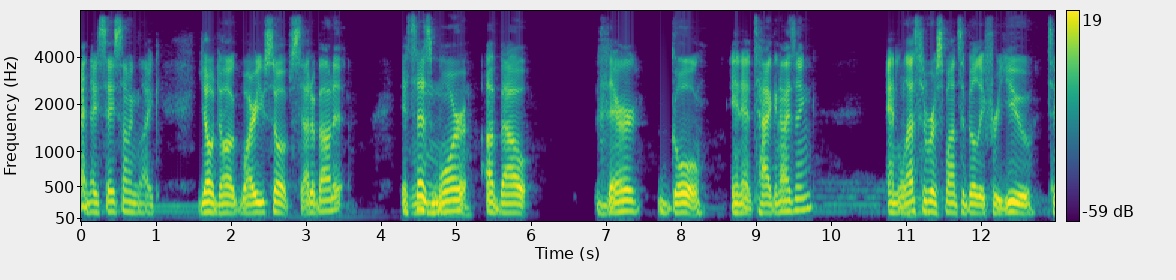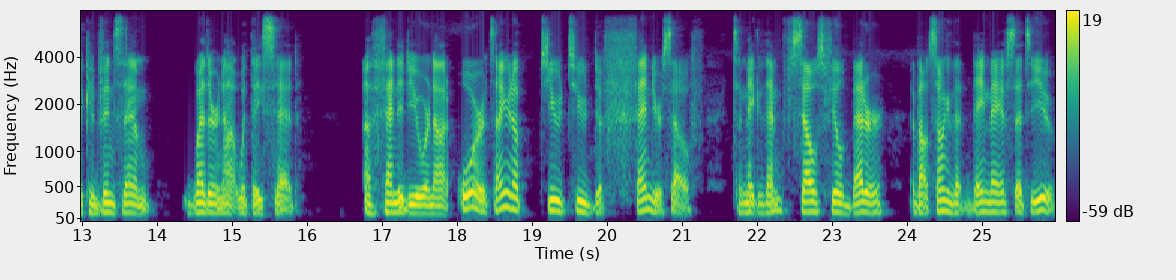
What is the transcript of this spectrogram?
and they say something like, "Yo, dog, why are you so upset about it?" It says Mm. more about their goal in antagonizing, and less a responsibility for you to convince them whether or not what they said offended you or not, or it's not even up to you to defend yourself to make themselves feel better about something that they may have said to you.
